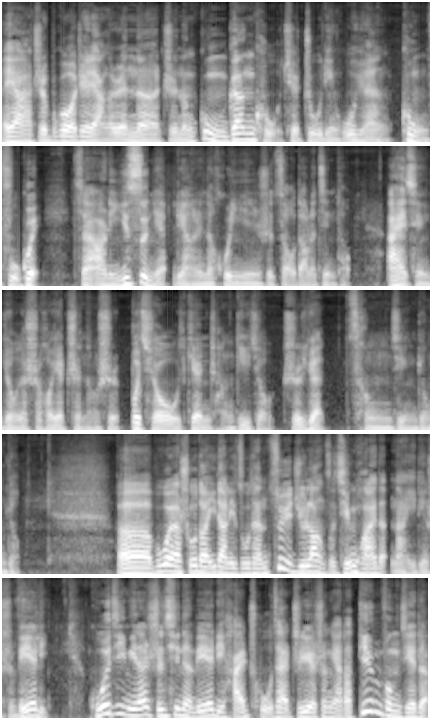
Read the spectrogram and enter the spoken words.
哎呀，只不过这两个人呢，只能共甘苦，却注定无缘共富贵。”在二零一四年，两人的婚姻是走到了尽头。爱情有的时候也只能是不求天长地久，只愿曾经拥有。呃，不过要说到意大利足坛最具浪子情怀的，那一定是维耶里。国际米兰时期呢，维耶里还处在职业生涯的巅峰阶段。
